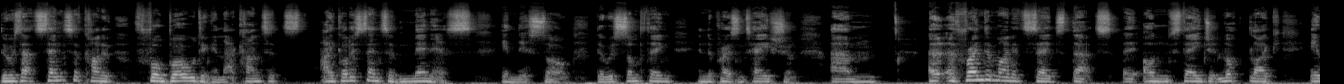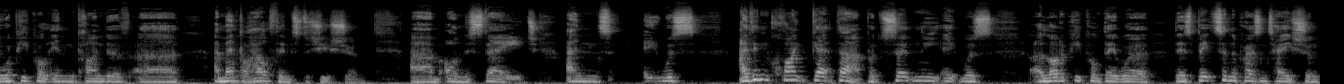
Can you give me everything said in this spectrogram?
there was that sense of kind of foreboding and that kind of. I got a sense of menace in this song. There was something in the presentation. Um, a, friend of mine had said that uh, on stage it looked like it were people in kind of. Uh, a mental health institution um, on the stage, and it was. I didn't quite get that, but certainly it was a lot of people they were there's bits in the presentation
